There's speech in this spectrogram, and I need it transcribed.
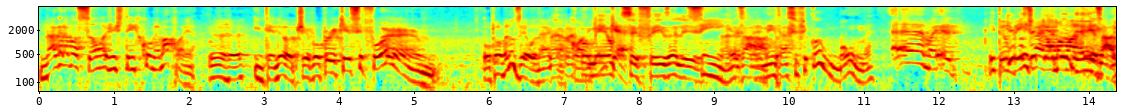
na gravação a gente tem que comer maconha. Aham. Entendeu? Tipo, porque se for. Ou pelo menos eu, né? Mas é cara, pra come comer o que você fez ali. Sim, exato. Experimentar se ficou bom, né? É, mas é, E também já é uma também. maneira. Exato.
